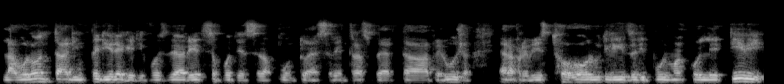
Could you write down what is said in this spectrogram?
la volontà di impedire che i tifosi di Arezzo potessero appunto essere in trasferta a Perugia. Era previsto l'utilizzo di pullman collettivi,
